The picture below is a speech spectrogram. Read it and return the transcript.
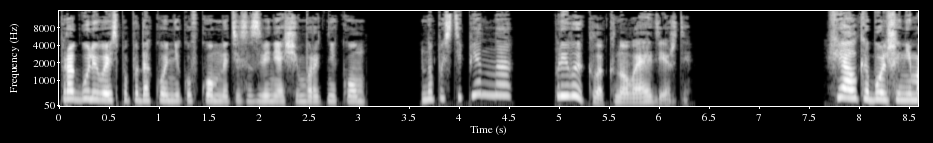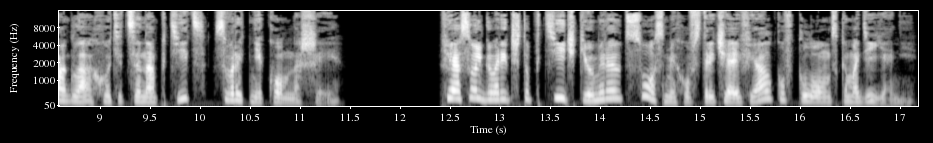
прогуливаясь по подоконнику в комнате со звенящим воротником, но постепенно привыкла к новой одежде. Фиалка больше не могла охотиться на птиц с воротником на шее. Фиасоль говорит, что птички умирают со смеху, встречая фиалку в клоунском одеянии.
